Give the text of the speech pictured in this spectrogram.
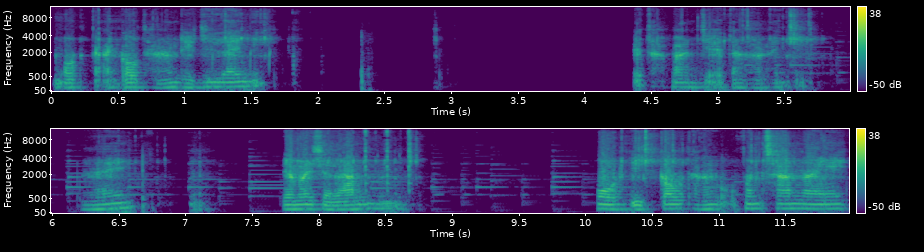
Một cái cầu thang để đi lên cái tháp bàn chế tạo lên đấy. Giờ mình sẽ làm một ít cầu thang của phân san này.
